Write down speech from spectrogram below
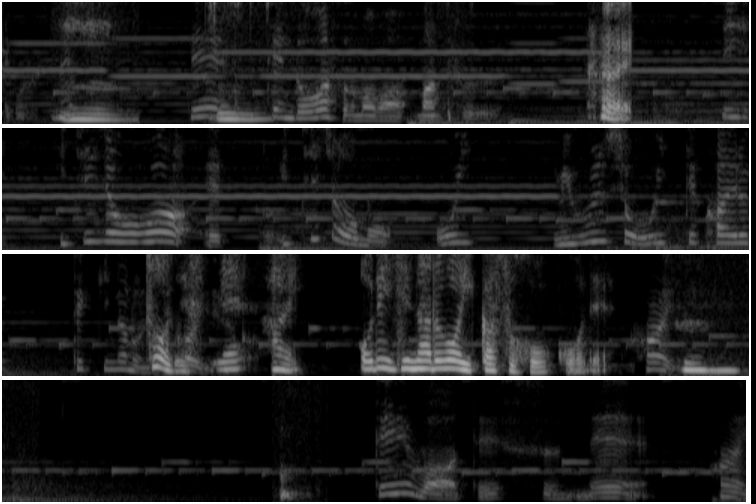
てことですうね。ん。で、うん天道はそのまま待つ。はい。で、一条は、えっと、一条も置い、身分証を置いて帰る的なのに近そいうですか？ですね。はい。オリジナルを生かす方向で。はい。うん。ではですね、はい、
